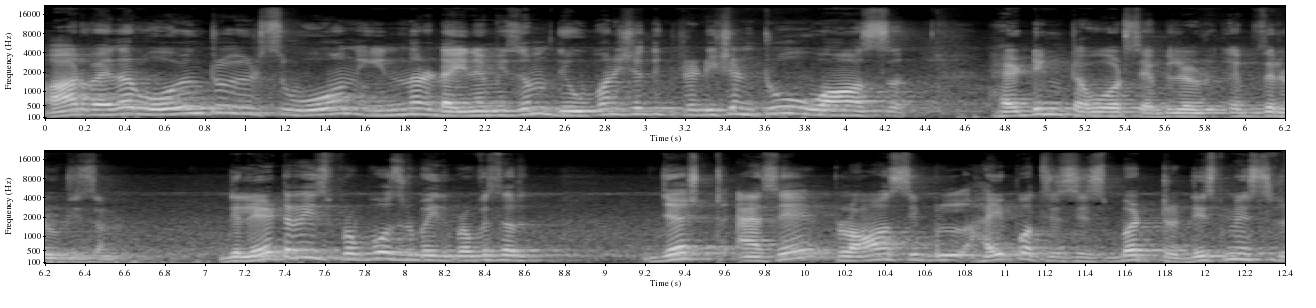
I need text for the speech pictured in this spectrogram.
or whether owing to its own inner dynamism, the Upanishadic tradition too was heading towards absolutism. The latter is proposed by the professor just as a plausible hypothesis but dismissed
